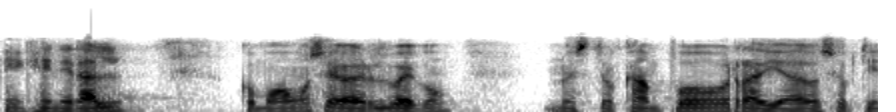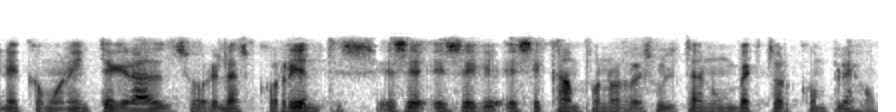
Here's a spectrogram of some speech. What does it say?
En general, como vamos a ver luego, nuestro campo radiado se obtiene como una integral sobre las corrientes. Ese, ese, ese campo nos resulta en un vector complejo.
